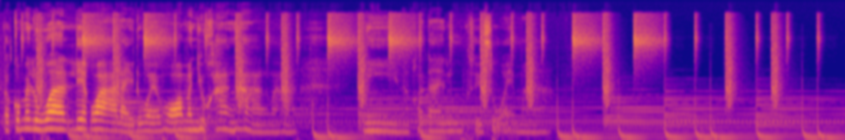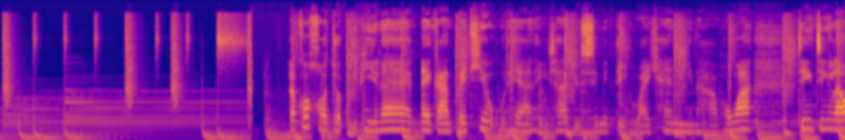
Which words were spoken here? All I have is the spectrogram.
แล้วก็ไม่รู้ว่าเรียกว่าอะไรด้วย เพราะว่ามันอยู่ข้างทางนะคะ นี่แล้วก็ได้รูปสวยๆมาแล้วก็ขอจบ EP แรกในการไปเที่ยวอุทยานแห่งชาติยูซิมิติไว้แค่นี้นะคะ เพราะว่าจริง ๆ แล้ว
